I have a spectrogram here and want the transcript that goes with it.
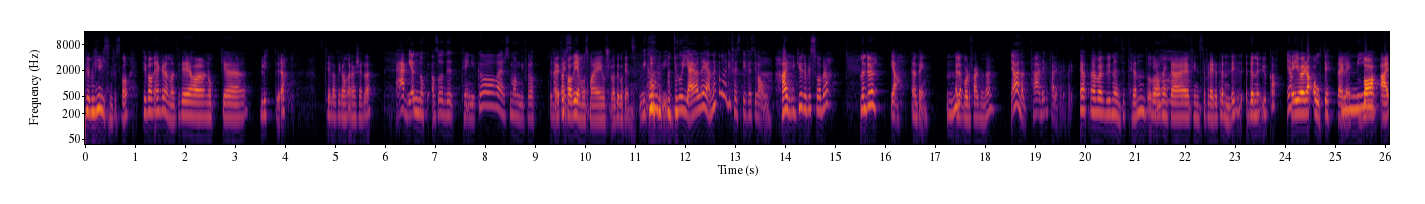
det blir Hilsenfestival. Fy faen, jeg gleder meg til vi har nok eh, lyttere til at vi kan arrangere det. Nei, vi er nok, altså, det trenger ikke å være så mange for at det Nei, vi kan fest. ta det hjemme hos meg i Oslo. Det går fint. Vi kan, vi, du og jeg alene kan lage fest i festivalen. Herregud, det blir så bra. Men du, Ja. en ting. Mhm. Eller var du ferdig med det? Ja, er ferdig, ferdig, ferdig. ferdig. Ja, bare- Du nevnte trend, og da Ja. tenkte jeg fins det flere trender denne uka? Ja. Det gjør det alltid. Deilig. Min- Hva er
